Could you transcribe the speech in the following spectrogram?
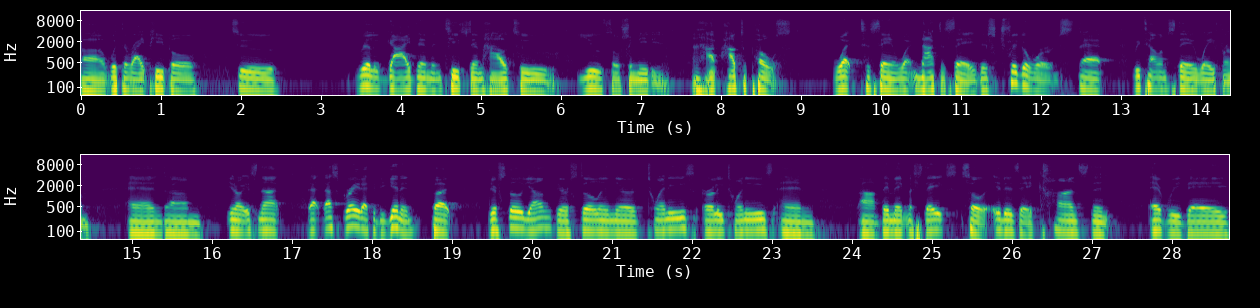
uh, with the right people to really guide them and teach them how to use social media and how, how to post, what to say and what not to say. There's trigger words that we tell them stay away from, and um, you know it's not that that's great at the beginning, but they're still young. They're still in their 20s, early 20s, and uh, they make mistakes. So it is a constant, everyday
